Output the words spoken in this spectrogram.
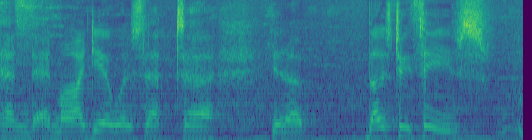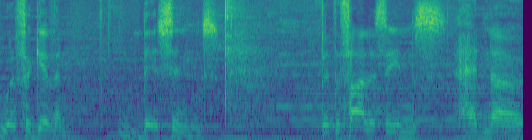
And, and my idea was that, uh, you know, those two thieves were forgiven their sins, but the thylacines had no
